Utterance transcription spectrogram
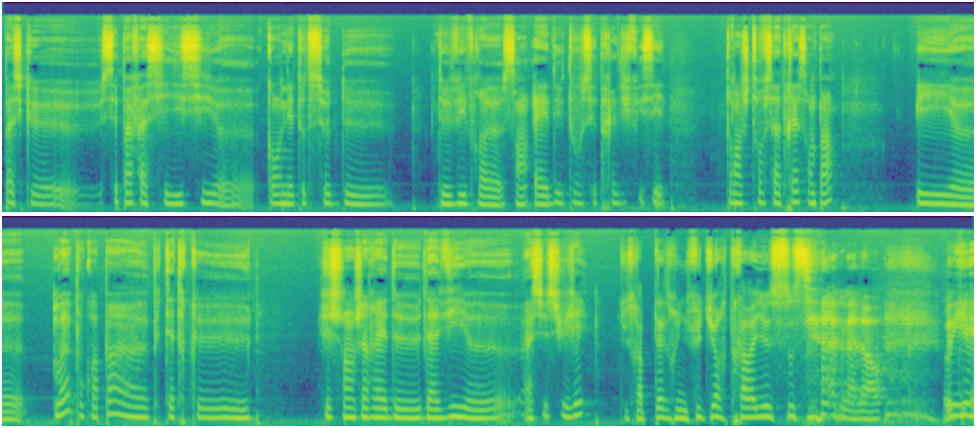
Parce que c'est pas facile ici, quand on est toute seule, de, de vivre euh, sans aide et tout. C'est très difficile. Donc je trouve ça très sympa. Et euh, ouais, pourquoi pas, euh, peut-être que je changerai de- d'avis euh, à ce sujet. Tu seras peut-être une future travailleuse sociale alors. Oui, merci.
